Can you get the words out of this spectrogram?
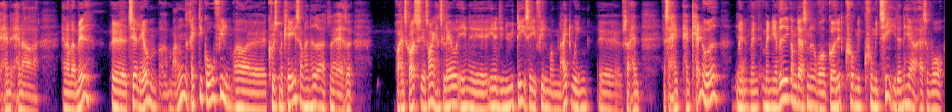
han, han, har, han har været med øh, til at lave mange rigtig gode film, og øh, Chris McKay, som han hedder, altså, og han skal også, jeg tror ikke, han skal lave en, øh, en af de nye DC-film om Nightwing, øh, så han, altså han, han kan noget, men, yeah. men, men jeg ved ikke, om der er sådan gået lidt komi- komité i den her, altså hvor,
